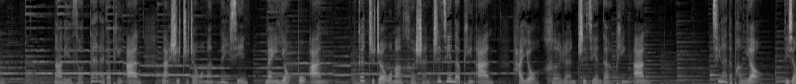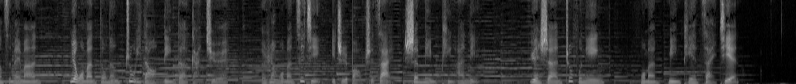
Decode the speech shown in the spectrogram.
那灵所带来的平安，乃是指着我们内心没有不安，更指着我们和神之间的平安，还有和人之间的平安。亲爱的朋友、弟兄姊妹们，愿我们都能注意到灵的感觉。而让我们自己一直保持在生命平安里。愿神祝福您，我们明天再见。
